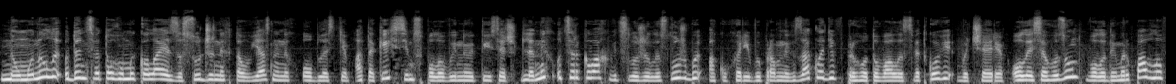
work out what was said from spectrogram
Не оминули у День Святого Миколая засуджених та ув'язнених області, а таких сім з половиною тисяч. Для них у церквах відслужили служби, а кухарі виправних закладів приготували святкові вечері. Олеся Гозун, Володимир Павлов,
